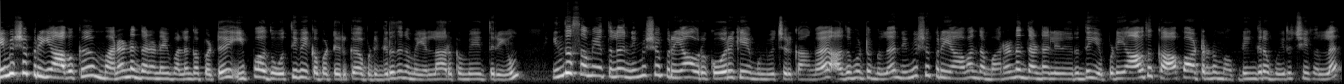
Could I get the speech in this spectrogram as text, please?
நிமிஷ பிரியாவுக்கு மரண தண்டனை வழங்கப்பட்டு இப்போ அது ஒத்திவைக்கப்பட்டிருக்கு அப்படிங்கிறது நம்ம எல்லாருக்குமே தெரியும். இந்த சமயத்துல நிமிஷ பிரியா ஒரு கோரிக்கையை முன் வச்சிருக்காங்க. அது மட்டும் இல்ல நிமிஷ பிரியாவை அந்த மரண தண்டனையிலிருந்து எப்படியாவது காப்பாற்றணும் அப்படிங்கிற முயற்சிகள்ல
